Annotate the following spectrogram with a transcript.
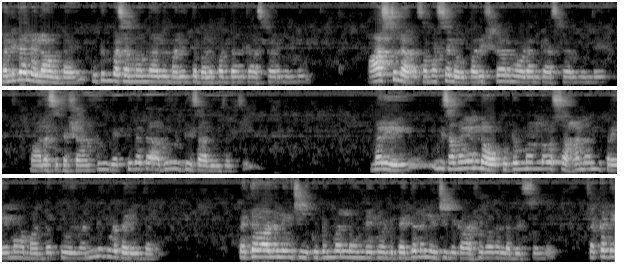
ఫలితాలు ఎలా ఉంటాయి? కుటుంబ సంబంధాలు మరింత బలపడడానికి ఆస్కారం ఉంది. ఆస్తుల సమస్యలు పరిష్కారం అవడానికి ఆస్కారం ఉంది. మానసిక శాంతి వ్యక్తిగత అభివృద్ధి సాధించవచ్చు. మరి ఈ సమయంలో కుటుంబంలో సహనం ప్రేమ మద్దతు ఇవన్నీ కూడా పెరుగుతాయి. పెద్దవాళ్ళ నుంచి కుటుంబంలో ఉండేటువంటి పెద్దల నుంచి మీకు ఆశీర్వాదం లభిస్తుంది. చక్కటి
